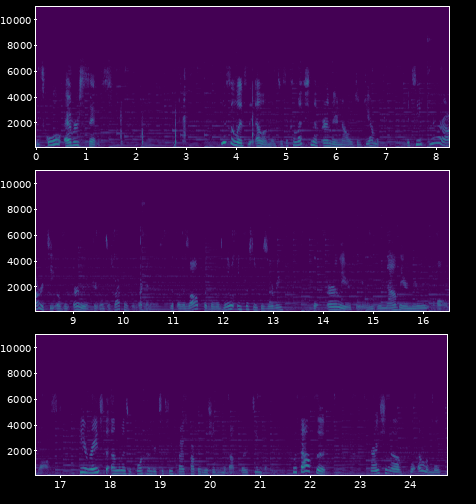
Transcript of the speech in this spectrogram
in school ever since. Euclid's The Elements is a collection of earlier knowledge of geometry. Its superiority over earlier treatments is rapidly recognized, with the result that there was little interest in preserving the earlier theories, and now they are nearly all lost. He arranged the elements with 465 propositions in about 13 books. Without the creation of the elements,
